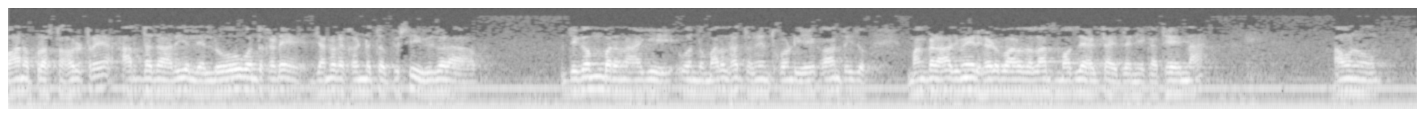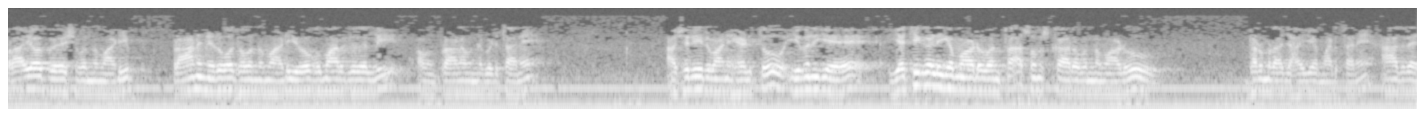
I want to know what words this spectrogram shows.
ವಾನಪ್ರಸ್ಥ ಹೊರಟ್ರೆ ಅರ್ಧ ದಾರಿಯಲ್ಲಿ ಎಲ್ಲೋ ಒಂದು ಕಡೆ ಜನರ ಕಣ್ಣು ತಪ್ಪಿಸಿ ವಿದುರ ದಿಗಂಬರನಾಗಿ ಒಂದು ಮರದ ಹತ್ರ ನಿಂತ್ಕೊಂಡು ಏಕಾಂತ ಇದು ಮಂಗಳಾದ ಮೇಲೆ ಹೇಳಬಾರದಲ್ಲ ಅಂತ ಮೊದಲೇ ಹೇಳ್ತಾ ಇದ್ದಾನೆ ಈ ಕಥೆಯನ್ನ. ಅವನು ಪ್ರಾಯೋಪವೇಶವನ್ನು ಮಾಡಿ ಪ್ರಾಣ ನಿರೋಧವನ್ನು ಮಾಡಿ ಯೋಗ ಮಾರ್ಗದಲ್ಲಿ ಅವನು ಪ್ರಾಣವನ್ನು ಬಿಡ್ತಾನೆ. ಅಶರೀರವಾಣಿ ಹೇಳ್ತು, ಇವನಿಗೆ ಯತಿಗಳಿಗೆ ಮಾಡುವಂತಹ ಸಂಸ್ಕಾರವನ್ನು ಮಾಡು. ಧರ್ಮರಾಜ ಹಾಗೆ ಮಾಡ್ತಾನೆ. ಆದರೆ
